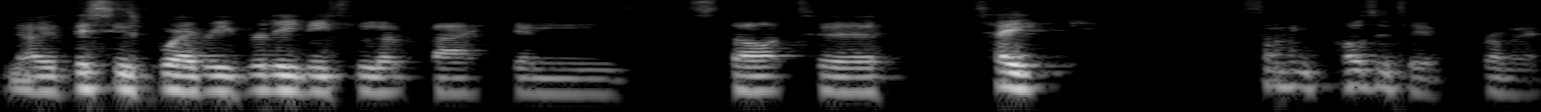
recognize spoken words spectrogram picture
you know, this is where we really need to look back and start to take something positive from it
